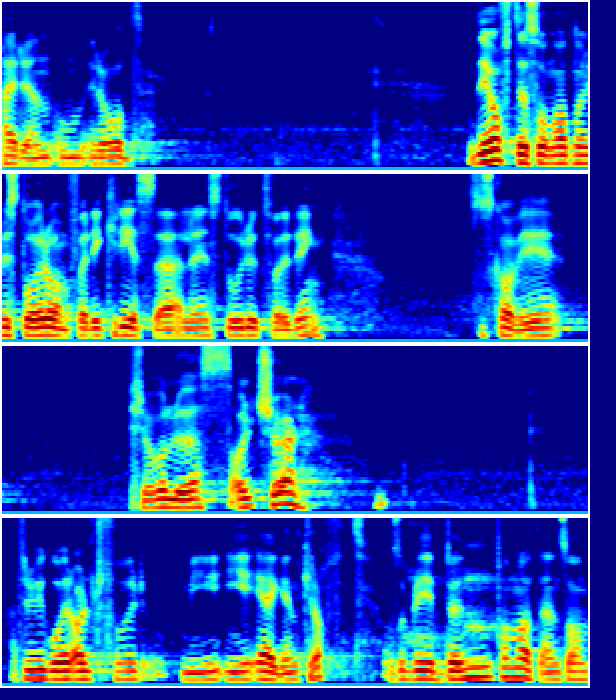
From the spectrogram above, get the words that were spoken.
Herren om råd. Det er ofte sånn at når vi står overfor en krise eller en stor utfordring, så skal vi prøve å løse alt sjøl. Jeg tror vi går altfor mye i egen kraft. Og så blir bønn på en måte en sånn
